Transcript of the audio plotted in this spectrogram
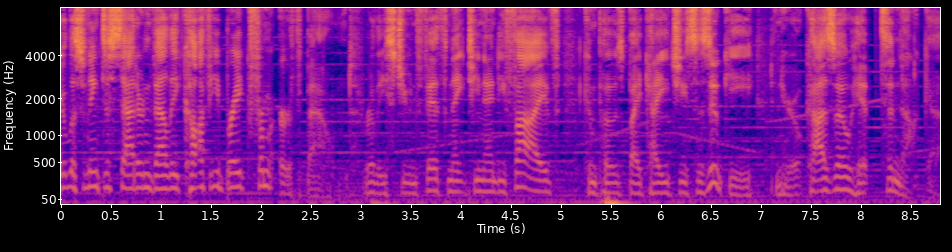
You're listening to Saturn Valley Coffee Break from Earthbound, released June 5th, 1995, composed by Keiichi Suzuki and Hirokazu Hip Tanaka.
